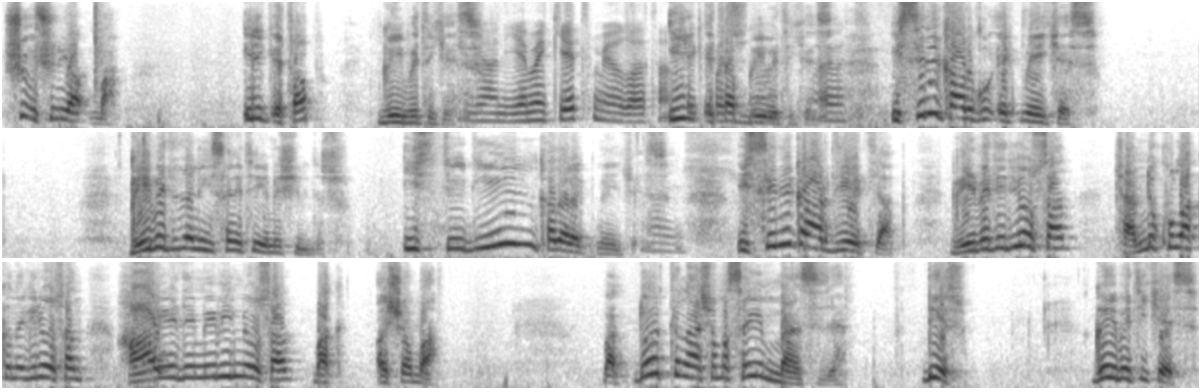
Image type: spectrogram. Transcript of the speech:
şu üçünü yapma. İlk etap gıybeti kes. Yani yemek yetmiyor zaten. İlk tek etap başına. gıybeti kes. Evet. İstediğin kadar ekmeği kes. Gıybet eden insan eti yemiş gibidir. İstediğin kadar ekmeği kes. Hayır. İstediğin kadar diyet yap. Gıybet ediyorsan, kendi kul hakkına giriyorsan, hayır demeyi bilmiyorsan, bak aşama. Bak dört tane aşama sayayım ben size. Bir, gıybeti kes.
